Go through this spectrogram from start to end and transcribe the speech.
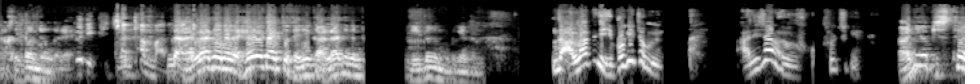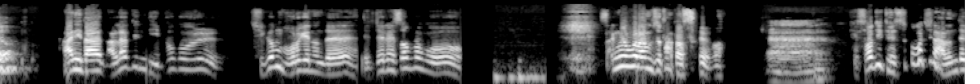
아, 그건 좀 그래. 은근히 귀찮단 근데 말이야. 알라딘은 해외 가입도 되니까 알라딘은 리드는 모르겠는데. 근데 알라딘 이북이 좀 아니잖아요 솔직히. 아니요 비슷해요. 아니 나 알라딘 이북을 지금 모르겠는데 예전에 써보고 쌍욕을 하면서 닫았어요. 아. 개선이 됐을 것 같진 않은데.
